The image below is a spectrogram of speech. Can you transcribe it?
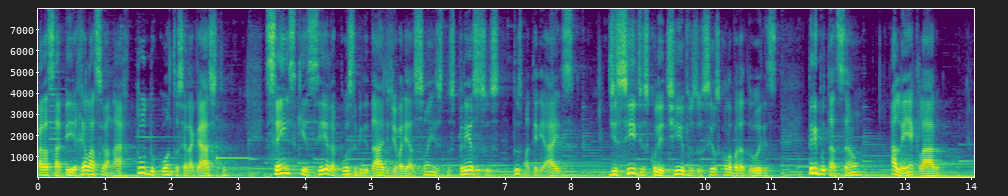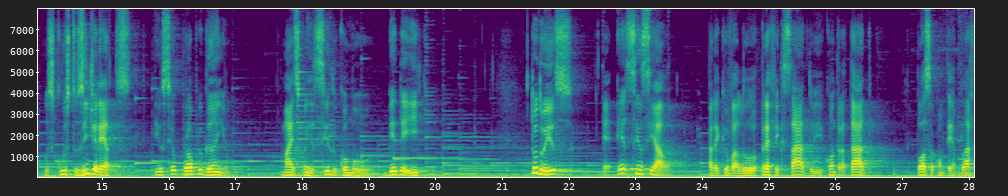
para saber relacionar tudo quanto será gasto, sem esquecer a possibilidade de variações nos preços dos materiais, dissídios coletivos dos seus colaboradores, tributação, além, é claro, os custos indiretos e o seu próprio ganho, mais conhecido como BDI. Tudo isso é essencial para que o valor prefixado e contratado possa contemplar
